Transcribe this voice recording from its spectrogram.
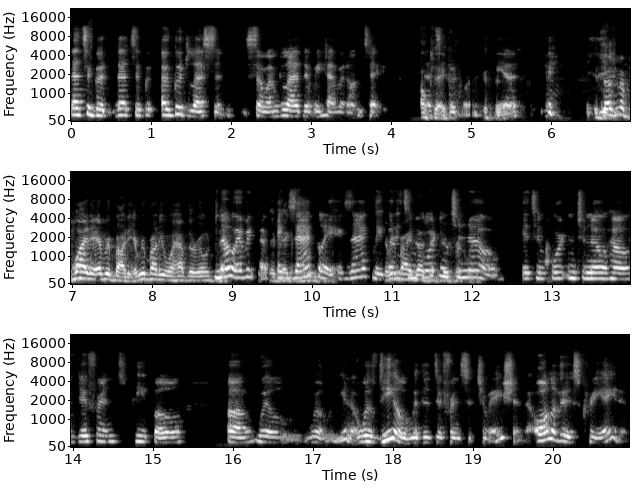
That's a good, that's a good, a good lesson. So I'm glad that we have it on tape. That's a Okay. good one. Yeah. It doesn't apply to everybody. Everybody will have their own. No, every, They make exactly, exactly. But it's Everybody does it important to know, it's important to know how different people uh, will, will, you know, will deal with a different situation. All of it is creative.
